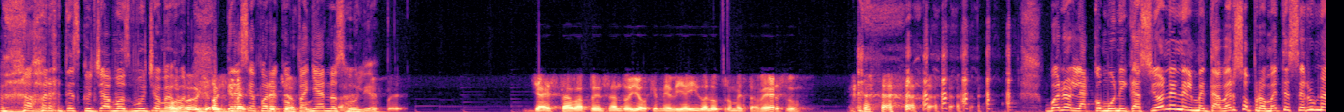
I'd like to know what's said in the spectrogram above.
Ahora te escuchamos mucho mejor. Gracias por acompañarnos, Julio. Ya estaba pensando yo que me había ido al otro metaverso. Bueno, la comunicación en el metaverso promete ser una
